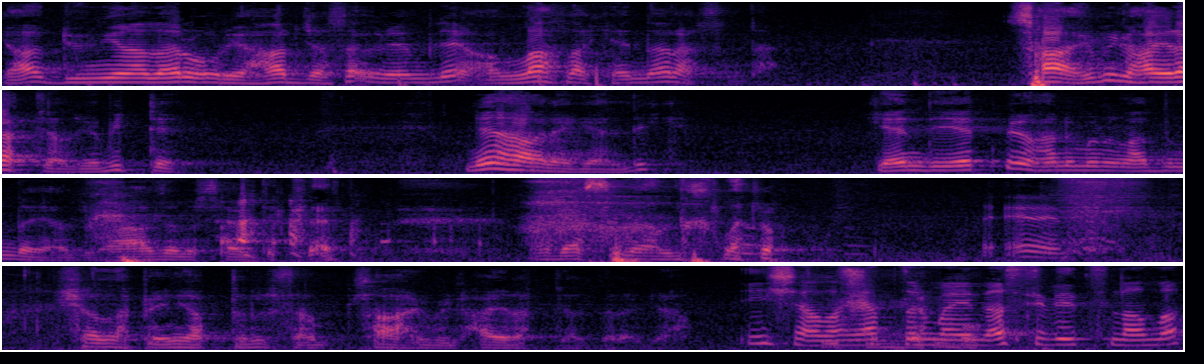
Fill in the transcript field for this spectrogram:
ya dünyaları oraya harcasa önemli Allah'la kendi arasında. Sahibül hayrat yazıyor. Bitti. Ne hale geldik? Kendi yetmiyor hanımının adını da yazıyor. Ağzını sevdikleri. Adasını aldıkları. Evet. İnşallah ben yaptırırsam sahibül hayrat yazdıracağım. İnşallah Düşüncem yaptırmayı bu. nasip etsin Allah.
